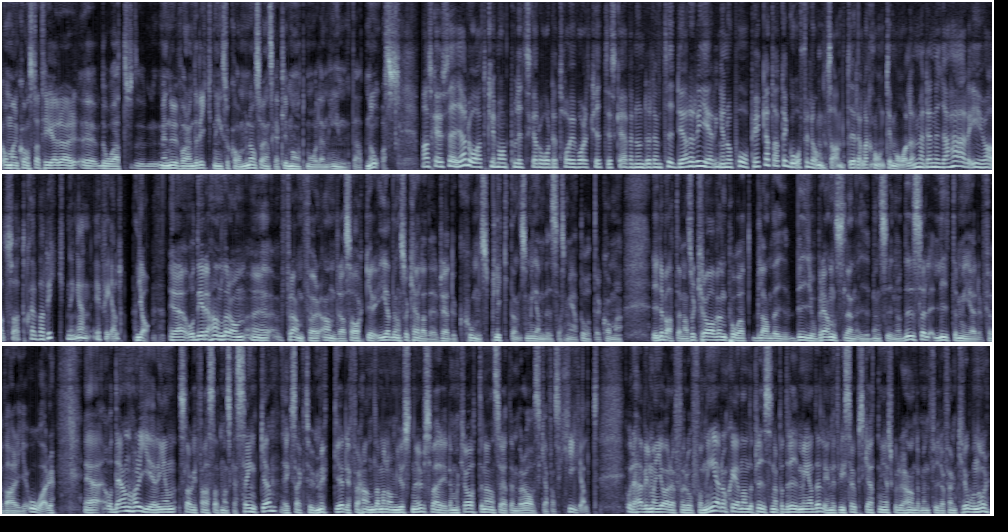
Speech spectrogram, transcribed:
Och man konstaterar då att med nuvarande riktning så kommer de svenska klimatmålen inte att nås. Man ska ju säga då att Klimatpolitiska rådet har ju varit kritiska även under den tidigare regeringen regeringen och påpekat att det går för långsamt i relation till målen. Men det nya här är ju alltså att själva riktningen är fel. Ja, eh, och det det handlar om eh, framför andra saker är den så kallade reduktionsplikten som envisas med att återkomma i debatten. Alltså kraven på att blanda i biobränslen i bensin och diesel lite mer för varje år. Eh, och den har regeringen slagit fast att man ska sänka. Exakt hur mycket, det förhandlar man om just nu. Sverigedemokraterna anser att den bör avskaffas helt. Och det här vill man göra för att få ner ner de skenande priserna på drivmedel. Enligt vissa uppskattningar skulle det handla om en 4-5 kronor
